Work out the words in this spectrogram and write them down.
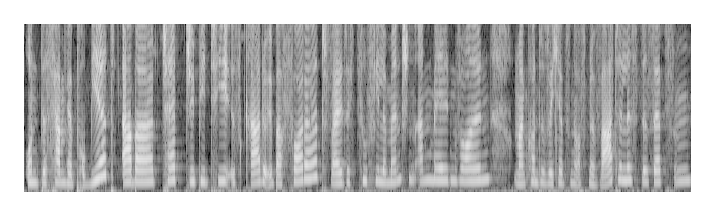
Und das haben wir probiert, aber ChatGPT ist gerade überfordert, weil sich zu viele Menschen anmelden wollen. Und man konnte sich jetzt nur auf eine Warteliste setzen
